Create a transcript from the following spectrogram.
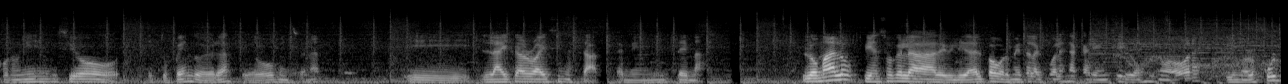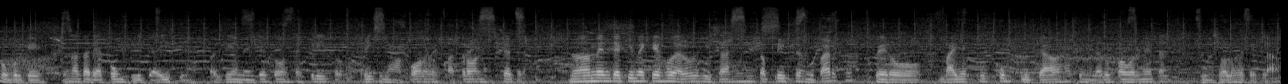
con un inicio estupendo, de verdad, que debo mencionar. Y Like a Rising Star, también un tema. Lo malo, pienso que la debilidad del power metal actual es la carencia de ideas innovadoras y no los culpo porque es una tarea complicadísima. Prácticamente todo está escrito, ritmos, acordes, patrones, etc. Nuevamente aquí me quejo de algo que quizás es un capricho de mi parte, pero vaya que complicado es asimilar un power metal sin solos de teclado.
